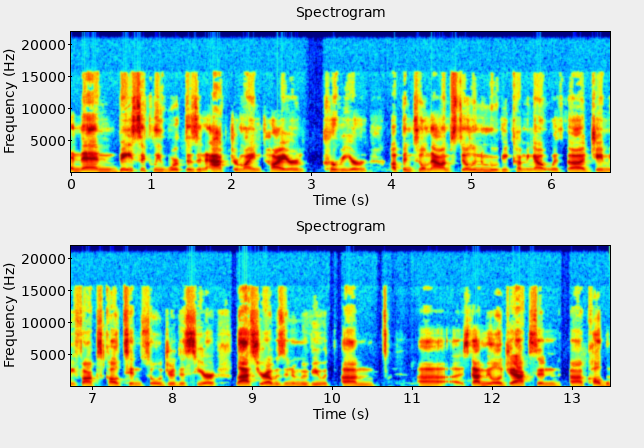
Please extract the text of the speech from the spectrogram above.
and then basically worked as an actor my entire career up until now i'm still in a movie coming out with uh, jamie foxx called tin soldier this year last year i was in a movie with um, uh, samuel jackson uh, called the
